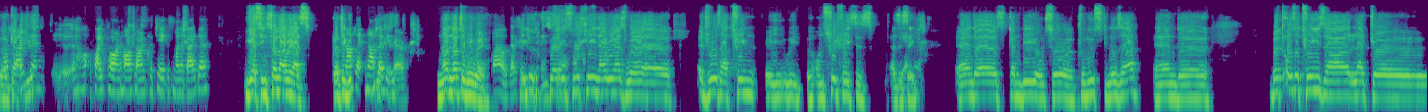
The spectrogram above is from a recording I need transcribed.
Uh, uh, whitethorn, hawthorn, Crataegus monogyna? Yes, in some areas. Crataegus, not, not everywhere. Not not everywhere. Wow, that's interesting. It's, uh, yeah. it's mostly in areas where uh, hedgerows are trimmed uh, with, uh, on three faces, as they say. And uh, can be also Prunus spinosa and but other trees are like uh,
